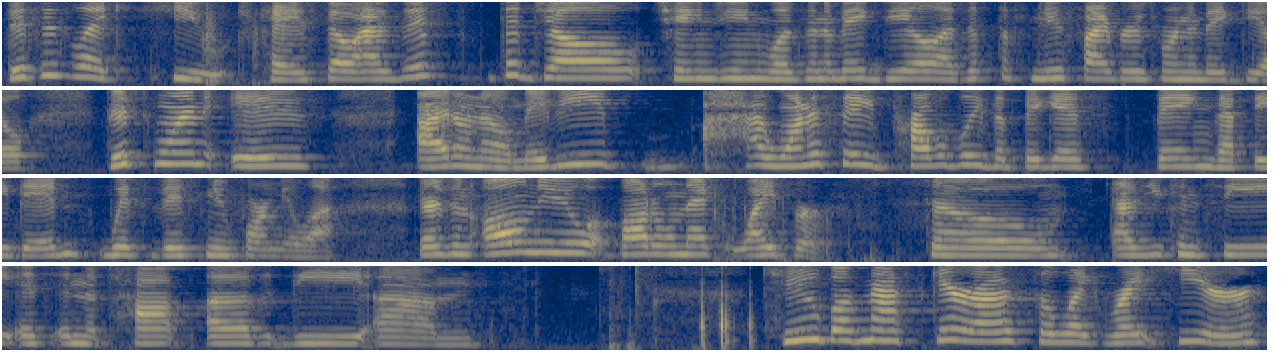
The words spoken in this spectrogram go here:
this is like huge, okay? So as if the gel changing wasn't a big deal, as if the new fibers weren't a big deal, this one is I don't know, maybe I want to say probably the biggest thing that they did with this new formula. There's an all new bottleneck wiper. So as you can see, it's in the top of the um, tube of mascara. So like right here,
